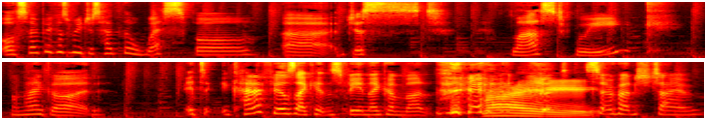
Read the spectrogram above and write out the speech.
also because we just had the West Ball uh, just last week. Oh my god. It, it kind of feels like it's been like a month. Right. so much time.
